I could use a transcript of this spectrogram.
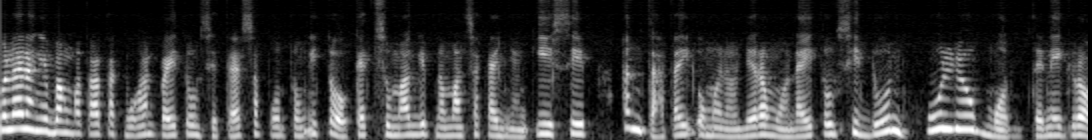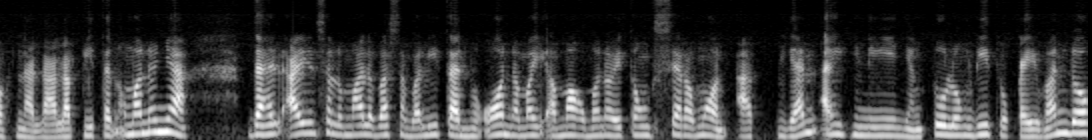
Wala nang ibang matatakbuhan pa itong si Tess sa puntong ito kahit sumagip naman sa kanyang isip ang tatay umano ni Ramona itong si Dun Julio Montenegro na lalapitan umano niya dahil ayon sa lumalabas na balita noon na may ama umano itong si Ramon at yan ay hiningi niyang tulong dito kay Mando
